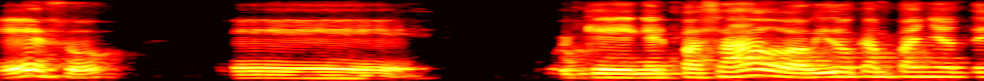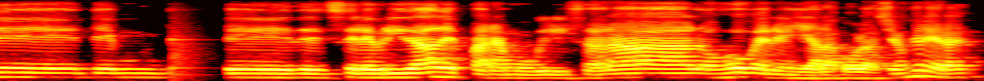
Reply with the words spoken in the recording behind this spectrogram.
eso. Eh, porque en el pasado ha habido campañas de, de, celebridades para movilizar a los jóvenes y a la población general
